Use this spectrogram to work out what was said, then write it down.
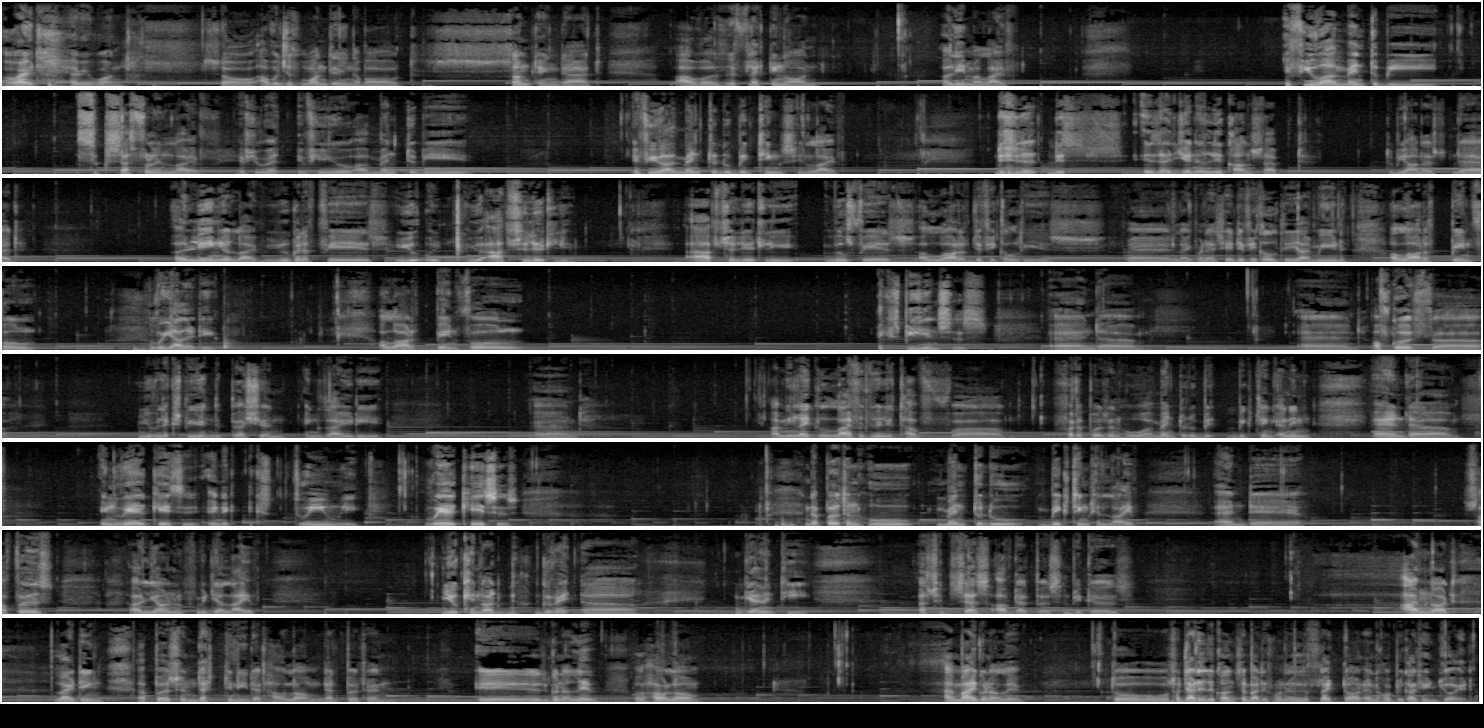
Alright, everyone. So, I was just wondering about something that I was reflecting on early in my life. If you are meant to be successful in life, if you if you are meant to be if you are meant to do big things in life, this is a, this is a generally concept to be honest that early in your life you're gonna face you you absolutely absolutely will face a lot of difficulties. And like when i say difficulty i mean a lot of painful reality. A lot of painful experiences. And um, and of course uh, you will experience depression anxiety and i mean like life is really tough uh, for the person who are meant to do big, big thing. And in and uh, in rare cases in extremely rare cases the person who meant to do big things in life and uh, suffers early on with your life, you cannot uh, guarantee a success of that person because I'm not writing a person destiny that how long that person is gonna live or how long am I gonna live. So so that is the concept I just want to reflect on and hope you guys enjoyed.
